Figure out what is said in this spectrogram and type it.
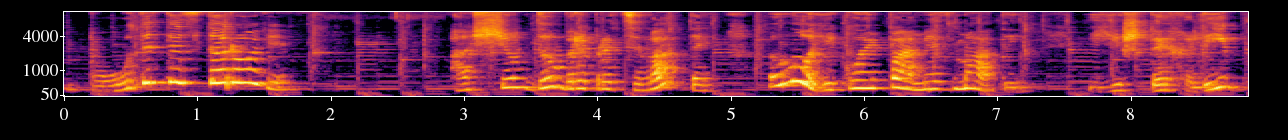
Будете здорові. А щоб добре працювати, логіку і пам'ять мати, їжте хліб,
